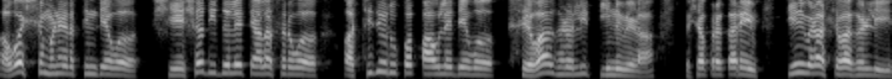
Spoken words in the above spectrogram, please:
अवश्य म्हणे रतीन देव शेष दिदले त्याला सर्व. अतिथी रूप पावले देव. सेवा घडली तीन वेळा. अशा प्रकारे तीन वेळा सेवा घडली.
